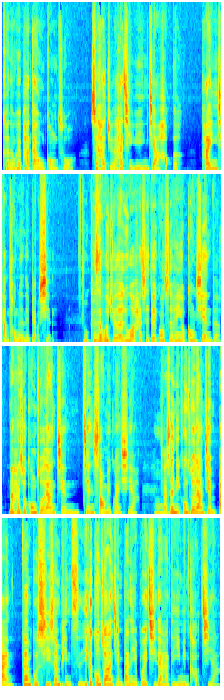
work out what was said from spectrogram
可能会怕耽误工作，所以他觉得他请育婴假好了，怕影响同仁的表现。可是我觉得，如果他是对公司很有贡献的，那他就工作量减减少没关系啊。嗯、假设你工作量减半，但不牺牲品质，一个工作量减半的也不会期待他第一名考绩啊。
